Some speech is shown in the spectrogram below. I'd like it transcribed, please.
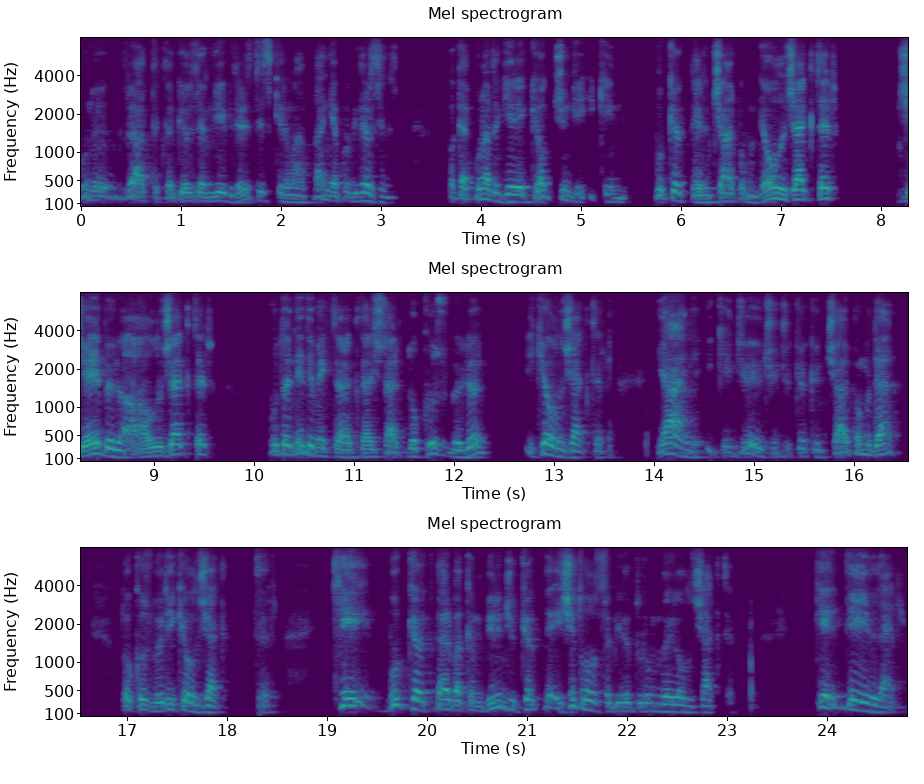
bunu rahatlıkla gözlemleyebiliriz. Diskriminanttan yapabilirsiniz. Fakat buna da gerek yok. Çünkü ikin, bu köklerin çarpımı ne olacaktır? C bölü A olacaktır. Bu da ne demektir arkadaşlar? 9 bölü 2 olacaktır. Yani ikinci ve üçüncü kökün çarpımı da 9 bölü 2 olacaktır. Ki bu kökler bakın birinci kökle eşit olsa bile durum böyle olacaktır ki değiller.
